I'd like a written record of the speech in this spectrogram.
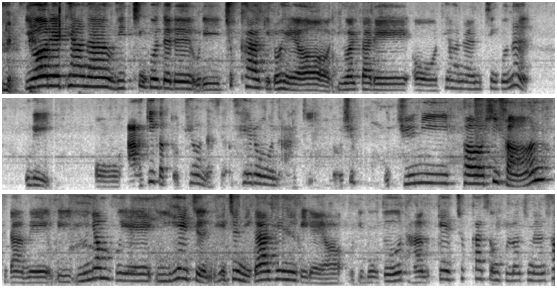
네. 6월에 태어난 우리 친구들을 우리 축하하기로 해요. 6월 달에 어, 태어난 친구는 우리 어, 아기가 또 태어났어요. 새로운 아기. 주니퍼 희선, 그 다음에 우리 유년부의 이혜준, 혜준이가 생일이래요. 우리 모두 다 함께 축하송 불러주면서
